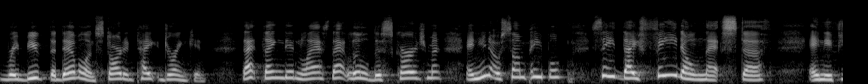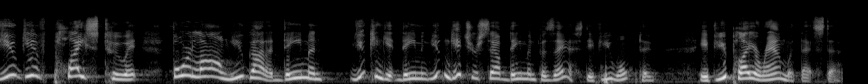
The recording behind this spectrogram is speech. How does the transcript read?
rebuked the devil and started take, drinking. That thing didn't last, that little discouragement. And you know, some people, see, they feed on that stuff. And if you give place to it for long, you got a demon. You can get demon, you can get yourself demon possessed if you want to, if you play around with that stuff.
